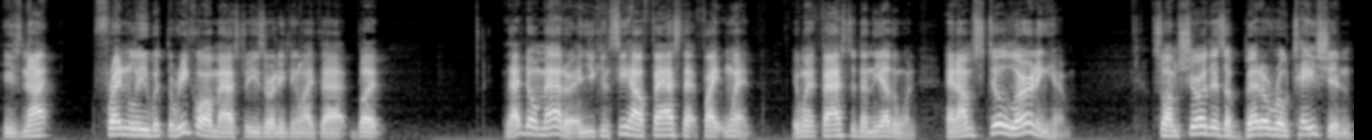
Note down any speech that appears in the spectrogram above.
He's not friendly with the recoil masteries or anything like that, but that don't matter. And you can see how fast that fight went. It went faster than the other one. And I'm still learning him. So I'm sure there's a better rotation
